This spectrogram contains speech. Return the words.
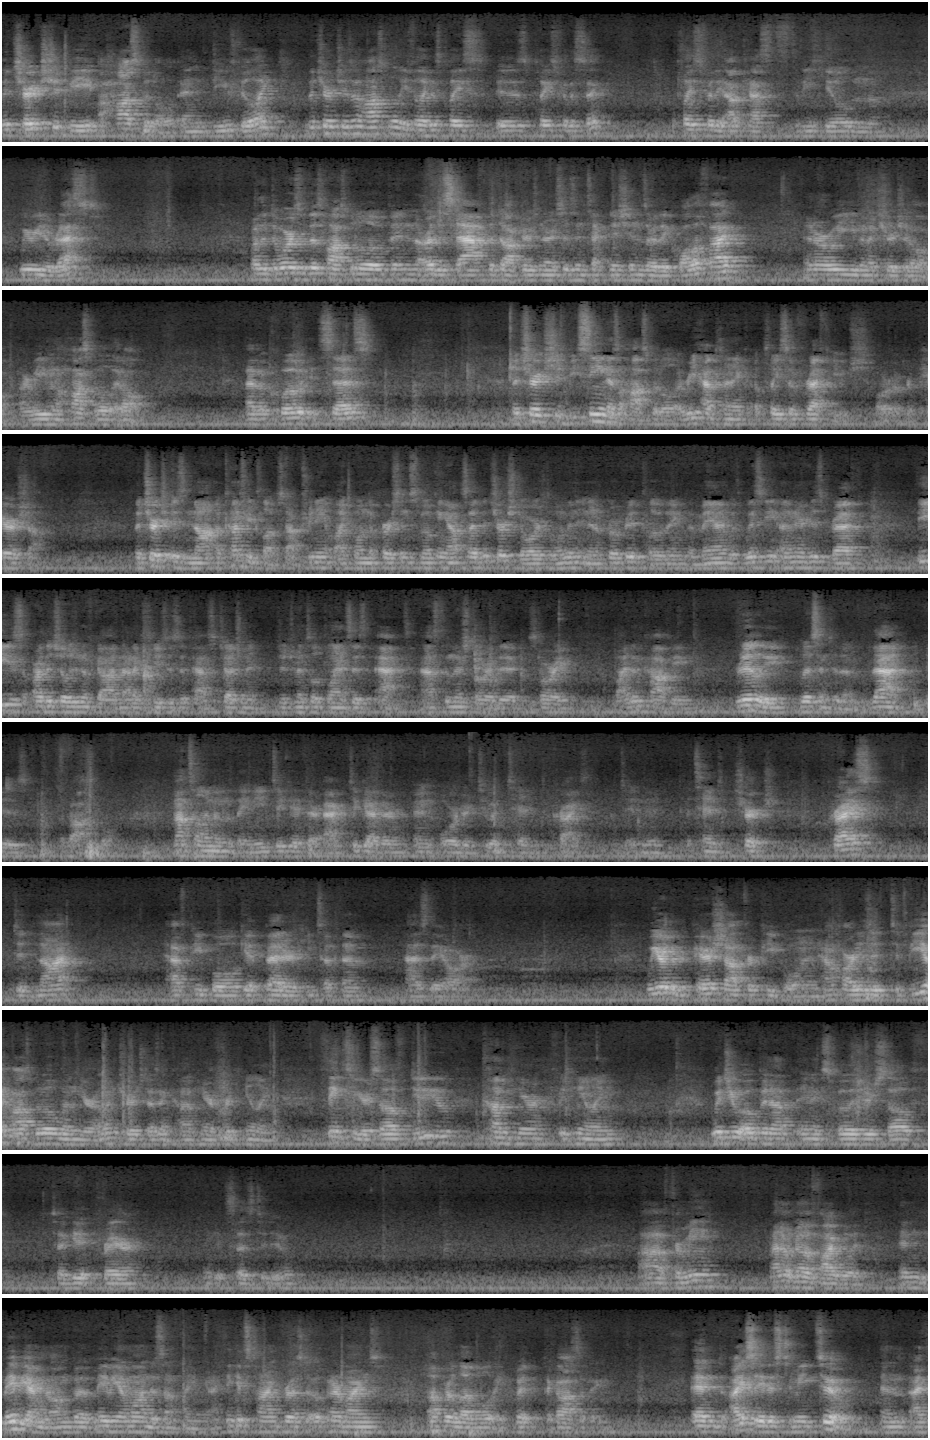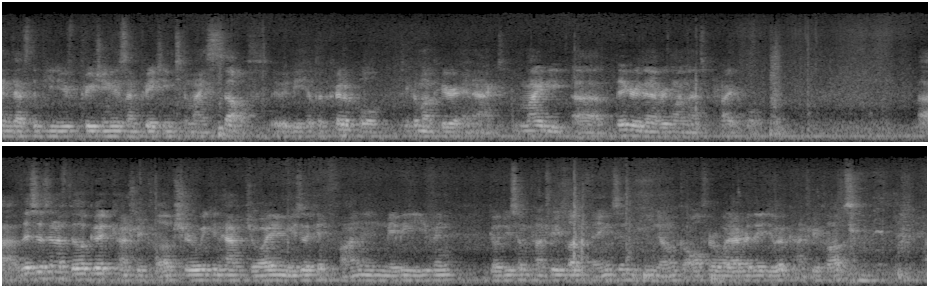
The church should be a hospital. And do you feel like the church is a hospital? Do you feel like this place is a place for the sick? A place for the outcasts to be healed and the weary to rest? Are the doors of this hospital open? Are the staff, the doctors, nurses, and technicians, are they qualified? And are we even a church at all? Are we even a hospital at all? I have a quote. It says, The church should be seen as a hospital, a rehab clinic, a place of refuge, or a repair shop. The church is not a country club. Stop treating it like one. The person smoking outside the church doors, the woman in inappropriate clothing, the man with whiskey under his breath. These are the children of God, not excuses to pass judgment, judgmental glances act. Ask them their story, the story. Buy them coffee. Really listen to them. That is the gospel. not telling them that they need to get their act together in order to attend Christ, to attend church. Christ did not have people get better, he took them as they are. We are the repair shop for people, and how hard is it to be a hospital when your own church doesn't come here for healing? Think to yourself, do you come here for healing? Would you open up and expose yourself to get prayer, like it says to do? Uh, for me, I don't know if I would and maybe I'm wrong, but maybe I'm onto something. I think it's time for us to open our minds upper level and quit the gossiping. And I say this to me too, and I think that's the beauty of preaching is I'm preaching to myself. It would be hypocritical to come up here and act mighty uh, bigger than everyone that's prideful. Uh, this isn't a feel-good country club. Sure, we can have joy and music and fun, and maybe even go do some country club things and you know golf or whatever they do at country clubs.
